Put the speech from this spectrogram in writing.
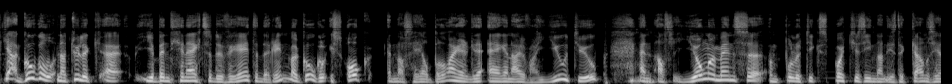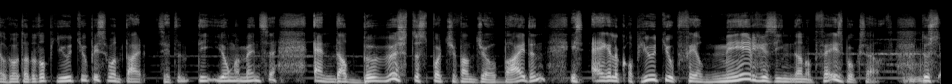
Ja, Google natuurlijk, uh, je bent geneigd ze te vergeten daarin, maar Google is ook, en dat is heel belangrijk, de eigenaar van YouTube. En als jonge mensen een politiek spotje zien, dan is de kans heel groot dat het op YouTube is, want daar zitten die jonge mensen. En dat bewuste spotje van Joe Biden is eigenlijk op YouTube veel meer gezien dan op Facebook zelf. Dus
